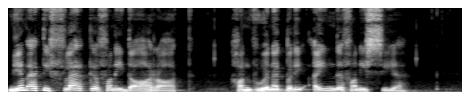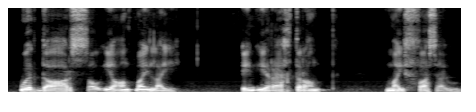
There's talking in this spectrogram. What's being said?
Neem ek die vlerke van die daaraad, gaan woon ek by die einde van die see. Ook daar sal U hand my lei en U regterhand my vashou.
